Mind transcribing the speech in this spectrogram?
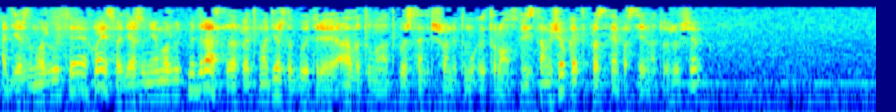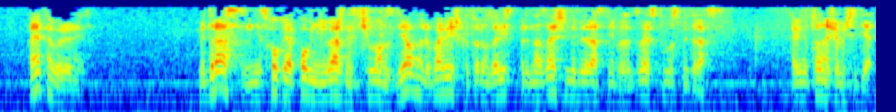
Одежда может быть э, хвейс, в одежде у нее может быть мидрас, тогда поэтому одежда будет э, ава тума, она будет станет решенной туму, как тронулся. Но если там еще какая-то простая постельная, то уже все. Понятно говорю, нет? Мидрас, насколько я помню, неважно из чего он сделан, любая вещь, которая зависит, предназначена для мидраса, не называется тумус мидрас. А именно то, на чем сидят.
